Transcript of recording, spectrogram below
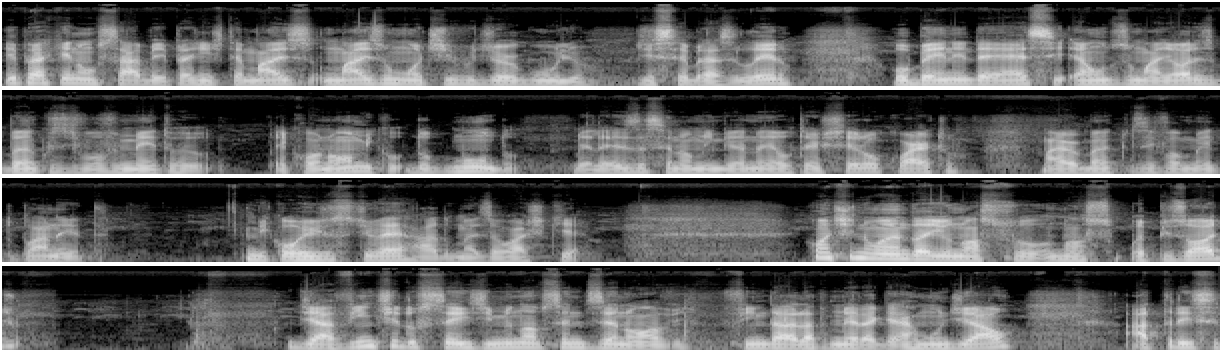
E para quem não sabe, para a gente ter mais, mais um motivo de orgulho de ser brasileiro, o BNDES é um dos maiores bancos de desenvolvimento econômico do mundo. Beleza? Se não me engano, é o terceiro ou quarto maior banco de desenvolvimento do planeta. Me corrija se estiver errado, mas eu acho que é. Continuando aí o nosso, nosso episódio. Dia 20 de 6 de 1919, fim da, da Primeira Guerra Mundial, a Tríplice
